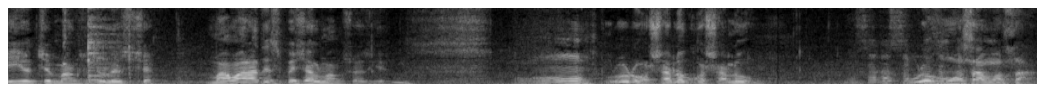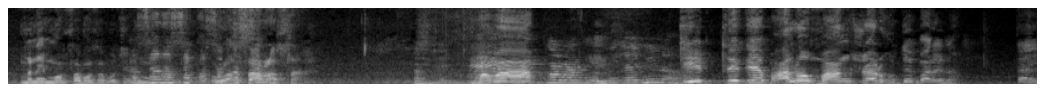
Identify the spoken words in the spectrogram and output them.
এই হচ্ছে মাংস চলে এসছে। মামার হাতে স্পেশাল মাংস আজকে। পুরো রসালো কষালো। পুরো মশা মশা। মানে মশা মশা বলছি। রসা রসা। মামা এর থেকে ভালো মাংস আর হতে পারে না। তাই?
